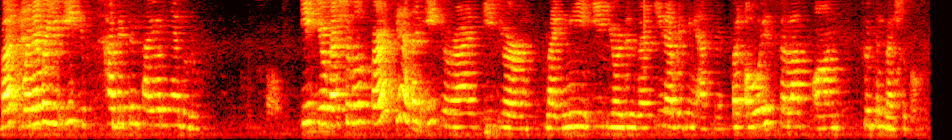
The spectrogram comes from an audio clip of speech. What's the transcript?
but whenever you eat, you habisin sayurnya dulu. Eat your vegetables first, yeah, then eat your rice, eat your like meat, eat your dessert, eat everything after. But always fill up on fruits and vegetables.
